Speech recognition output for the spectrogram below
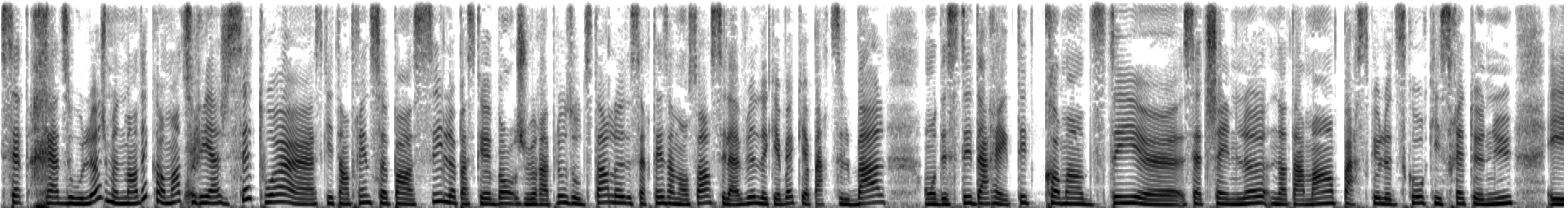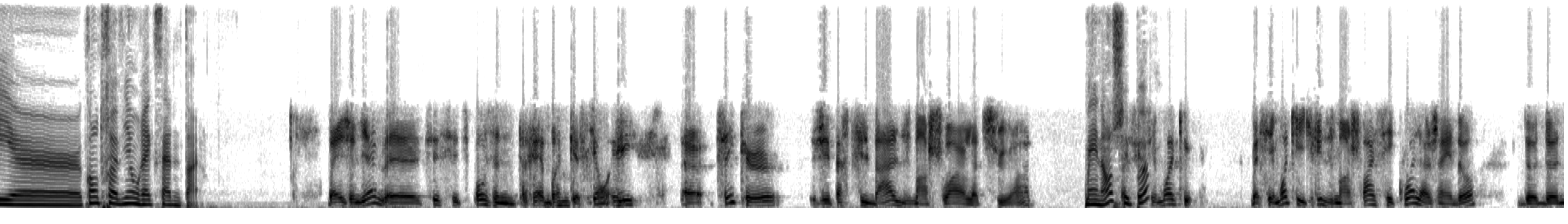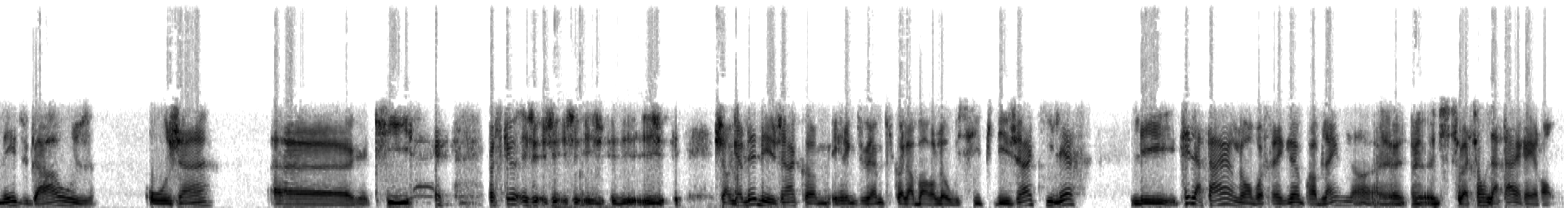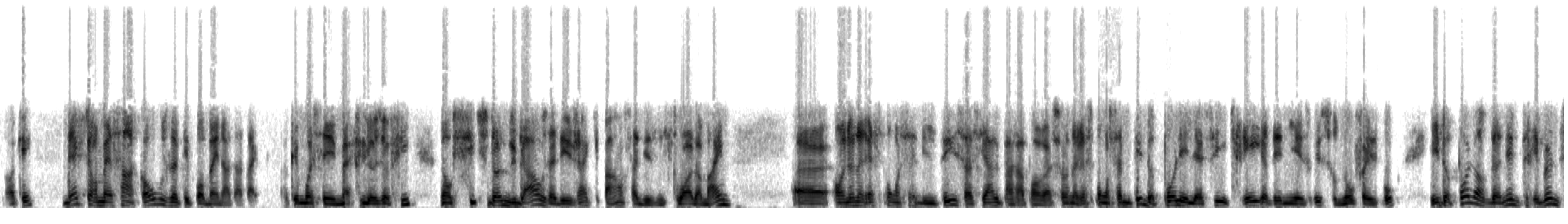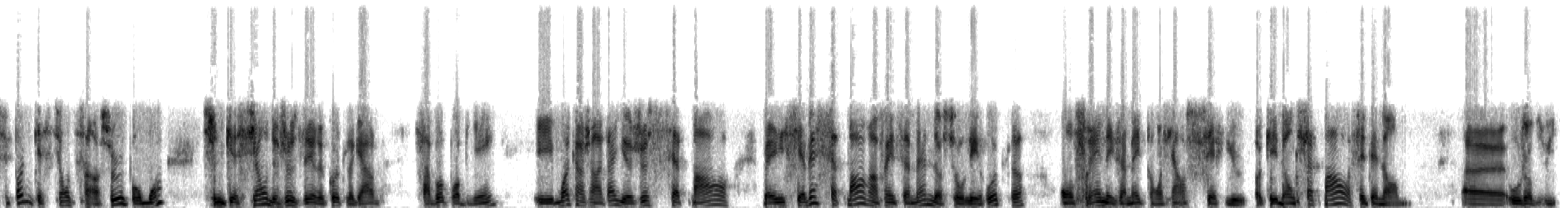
cette radio-là. Je me demandais comment tu réagissais, toi, à ce qui est en train de se passer. Là, parce que, bon, je veux rappeler aux auditeurs, là, certains annonceurs, c'est la Ville de Québec qui a parti le bal, ont décidé d'arrêter de commanditer cette chaîne-là, notamment parce que le discours qui serait tenu et euh, contrevient aux règles sanitaires? Ben Geneviève, euh, tu, poses une très bonne question et euh, tu sais que j'ai parti le bal dimanche soir là-dessus. Hein? Mais non, je sais pas. C'est moi qui, ben, c'est moi qui ai écrit dimanche soir. C'est quoi l'agenda de donner du gaz aux gens qui parce que je regardais des gens comme Éric Duhem qui collabore là aussi, puis des gens qui laissent les, tu sais, la Terre, là, on va se régler un problème, là, une, situation, la Terre est ronde, OK? Dès que tu remets ça en cause, là, t'es pas bien dans ta tête. OK? Moi, c'est ma philosophie. Donc, si tu donnes du gaz à des gens qui pensent à des histoires de même, euh, on a une responsabilité sociale par rapport à ça, une responsabilité de ne pas les laisser écrire des niaiseries sur nos Facebook et de ne pas leur donner une tribune. C'est pas une question de censure pour moi, c'est une question de juste dire, écoute, regarde, ça va pas bien. Et moi, quand j'entends, il y a juste sept morts, ben, s'il y avait sept morts en fin de semaine là, sur les routes, là, on ferait un examen de conscience sérieux. OK? Donc, sept morts, c'est énorme euh, aujourd'hui.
